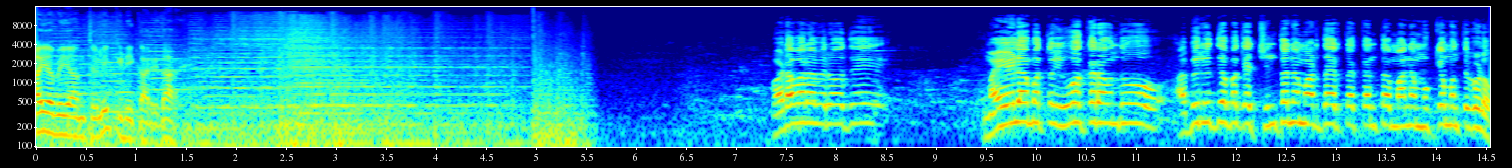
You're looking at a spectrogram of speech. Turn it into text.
ಆಯವ್ಯಯ ಅಂತೇಳಿ ಕಿಡಿಕಾರಿದ್ದಾರೆ. ಬಡವರ ವಿರೋಧಿ, ಮಹಿಳೆ ಮತ್ತು ಯುವಕರ ಒಂದು ಅಭಿವೃದ್ಧಿಯ ಬಗ್ಗೆ ಚಿಂತನೆ ಮಾಡ್ತಾ ಇರ್ತಕ್ಕಂಥ ಮಾನ್ಯ ಮುಖ್ಯಮಂತ್ರಿಗಳು,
